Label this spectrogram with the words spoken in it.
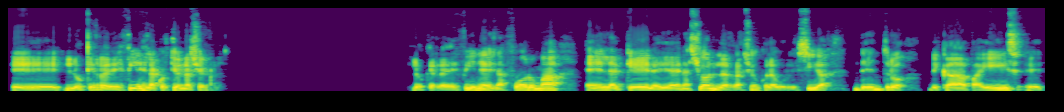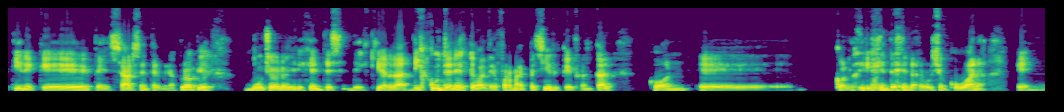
eh, lo que redefine es la cuestión nacional lo que redefine es la forma en la que la idea de nación, la relación con la burguesía dentro de cada país eh, tiene que pensarse en términos propios. Muchos de los dirigentes de izquierda discuten esto de forma específica y frontal con, eh, con los dirigentes de la Revolución Cubana en,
